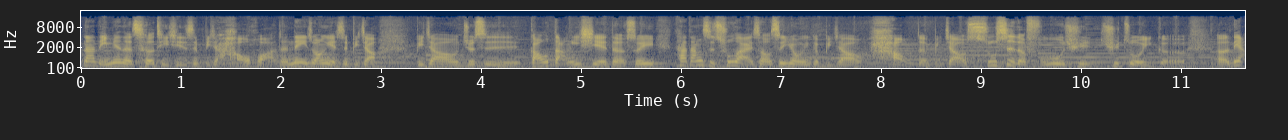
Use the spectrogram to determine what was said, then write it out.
那里面的车体其实是比较豪华的，内装也是比较比较就是高档一些的，所以它当时出来的时候是用一个比较好的、比较舒适的服务去。做一个呃亮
